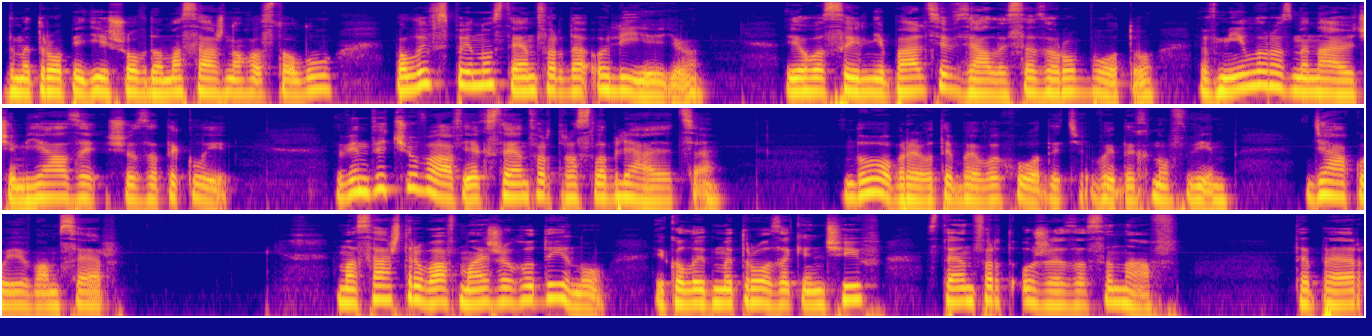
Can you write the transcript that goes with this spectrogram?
Дмитро підійшов до масажного столу, полив спину Стенфорда олією. Його сильні пальці взялися за роботу, вміло розминаючи м'язи, що затекли. Він відчував, як Стенфорд розслабляється. Добре, у тебе виходить, видихнув він. Дякую вам, сер. Масаж тривав майже годину, і коли Дмитро закінчив, Стенфорд уже засинав. Тепер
